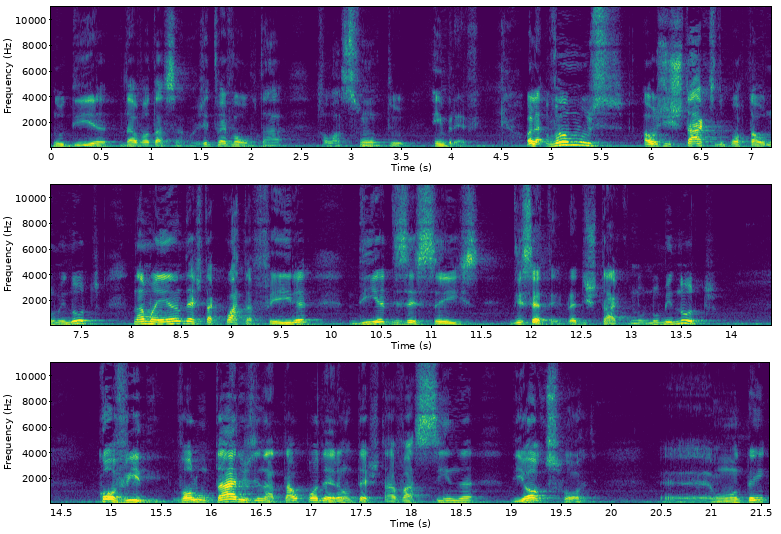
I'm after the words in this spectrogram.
no dia da votação. A gente vai voltar ao assunto em breve. Olha, vamos aos destaques do portal No Minuto na manhã desta quarta-feira, dia 16 de setembro. É destaque no, no Minuto. Covid. Voluntários de Natal poderão testar vacina de Oxford. É, ontem,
